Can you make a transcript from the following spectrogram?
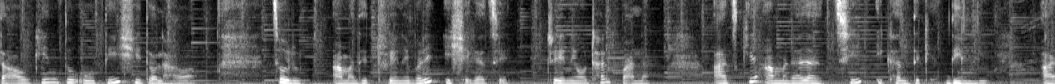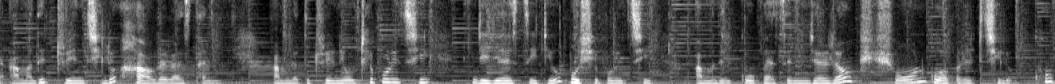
তাও কিন্তু অতি শীতল হাওয়া। চলুন, আমাদের ট্রেন এবারে এসে গেছে, ট্রেনে ওঠার পালা। আজকে আমরা যাচ্ছি এখান থেকে দিল্লি, আর আমাদের ট্রেন ছিল হাওড়া রাজধানী। আমরা তো ট্রেনে উঠে পড়েছি, যে যার সিটেও বসে পড়েছি। আমাদের কো প্যাসেঞ্জাররাও ভীষণ কোঅপারেট ছিল, খুব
